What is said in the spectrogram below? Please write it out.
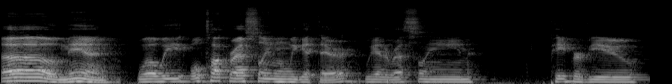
Oh man. Well, we we'll talk wrestling when we get there. We had a wrestling pay per view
